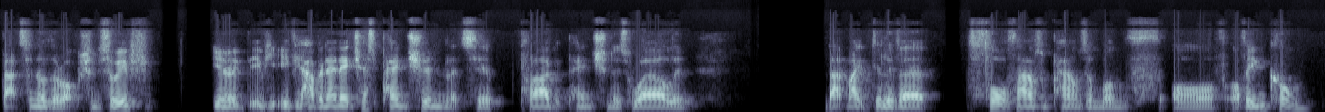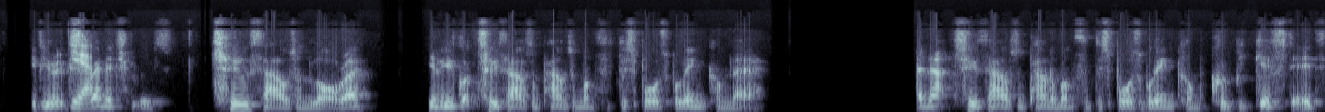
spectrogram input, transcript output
that's another option. So if you know if, if you have an NHS pension, let's say a private pension as well, and that might deliver four thousand pounds a month of of income. If your Yeah. expenditure is two thousand, Laura, you know you've got two thousand pounds a month of disposable income there, and that two thousand pound a month of disposable income could be gifted,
